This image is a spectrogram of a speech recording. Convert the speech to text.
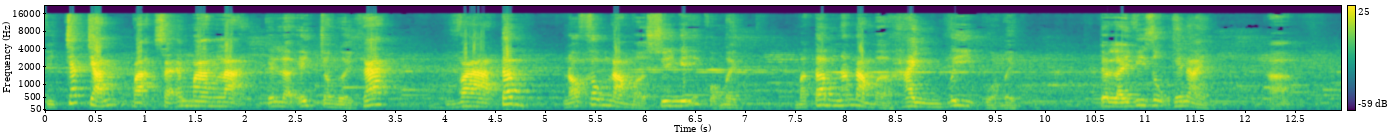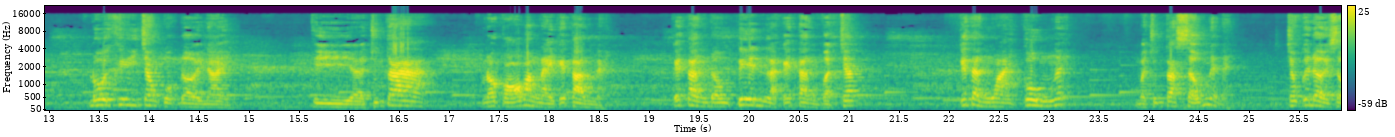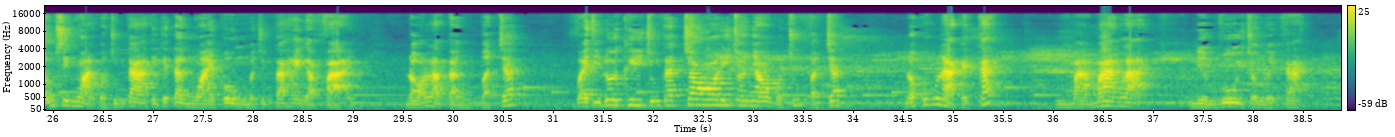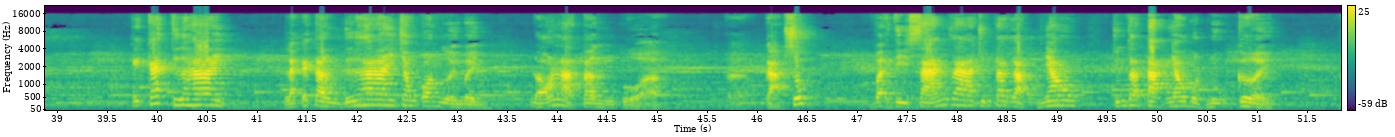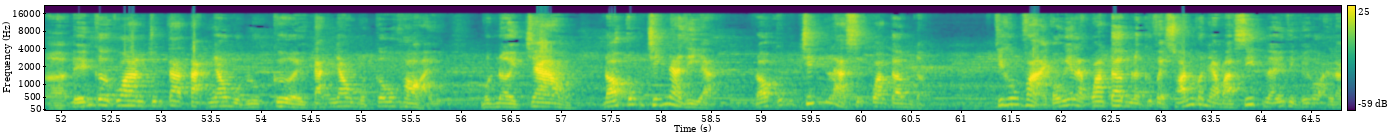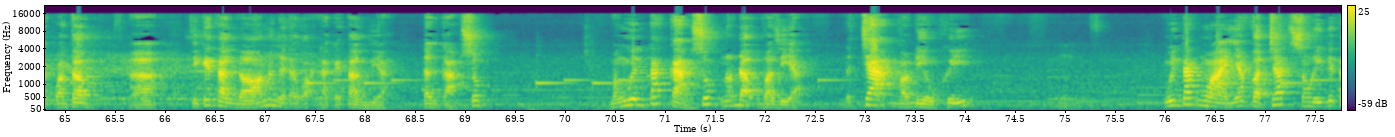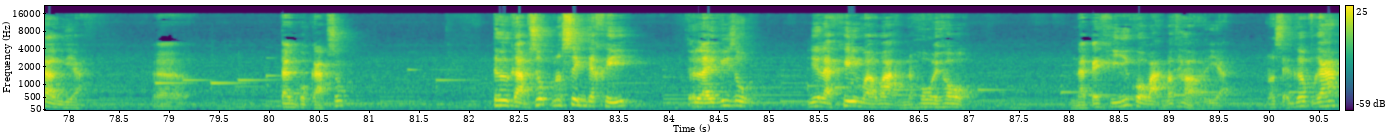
thì chắc chắn bạn sẽ mang lại cái lợi ích cho người khác và tâm nó không nằm ở suy nghĩ của mình mà tâm nó nằm ở hành vi của mình. Tôi lấy ví dụ thế này à, đôi khi trong cuộc đời này thì à, chúng ta nó có bằng này cái tầng này. Cái tầng đầu tiên là cái tầng vật chất. Cái tầng ngoài cùng ấy mà chúng ta sống này này. Trong cái đời sống sinh hoạt của chúng ta thì cái tầng ngoài cùng mà chúng ta hay gặp phải đó là tầng vật chất vậy thì đôi khi chúng ta cho đi cho nhau một chút vật chất. Nó cũng là cái cách mà mang lại niềm vui cho người khác. Cái cách thứ hai là cái tầng thứ hai trong con người mình đó là tầng của ờ, cảm xúc. Vậy thì sáng ra chúng ta gặp nhau chúng ta tặng nhau một nụ cười. À, đến cơ quan chúng ta tặng nhau một nụ cười tặng nhau một câu hỏi một lời chào. Đó cũng chính là gì ạ? Đó cũng chính là sự quan tâm rồi chứ không phải có nghĩa là quan tâm là cứ phải xoắn con nhà bà xít lấy thì mới gọi là quan tâm. À, thì cái tầng đó nó người ta gọi là cái tầng gì ạ? Tầng cảm xúc. Mà nguyên tắc cảm xúc nó động vào gì ạ? Nó chạm vào điều khí. Nguyên tắc ngoài nhá vật chất xong đến cái tầng gì ạ? À, tầng của cảm xúc. Từ cảm xúc nó sinh ra khí. Tôi lấy ví dụ như là khi mà bạn hồi hộp là cái khí của bạn nó thở gì ạ. Nó sẽ gấp gáp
